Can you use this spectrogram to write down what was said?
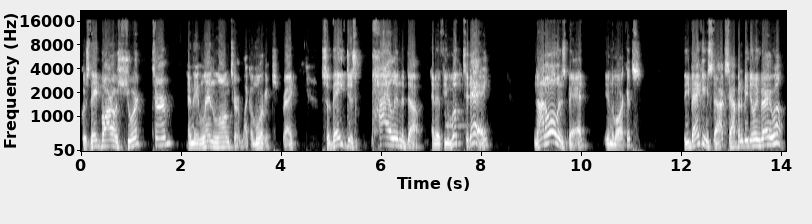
because they borrow short term and they lend long term, like a mortgage, right? So they just pile in the dough. And if you look today, not all is bad in the markets. The banking stocks happen to be doing very well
